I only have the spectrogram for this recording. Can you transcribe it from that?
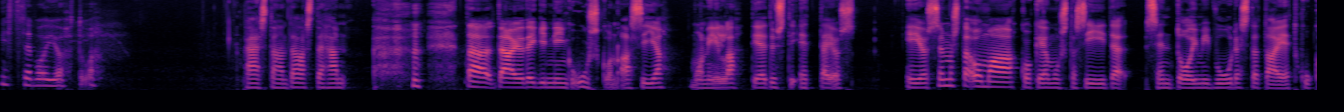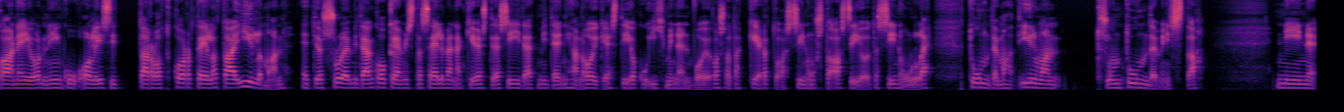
Mistä se voi johtua? Päästään taas tähän, tämä on jotenkin niin kuin uskon asia monilla tietysti, että jos ei ole semmoista omaa kokemusta siitä sen toimivuudesta tai että kukaan ei ole niin kuin olisi tarotkorteilla tai ilman. Että jos sulle ei mitään kokemista selvänäkijöistä ja siitä, että miten ihan oikeasti joku ihminen voi osata kertoa sinusta asioita sinulle tuntema, ilman sun tuntemista, niin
